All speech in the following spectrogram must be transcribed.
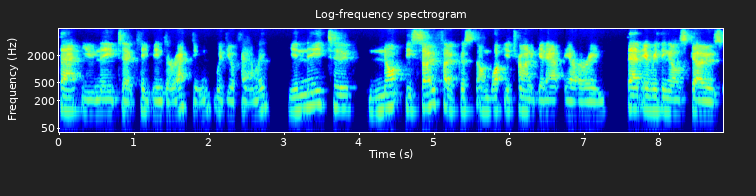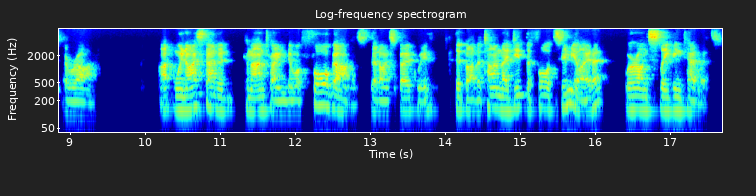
that you need to keep interacting with your family. You need to not be so focused on what you're trying to get out the other end that everything else goes awry. when I started command training, there were four guys that I spoke with that by the time they did the fourth simulator were on sleeping tablets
